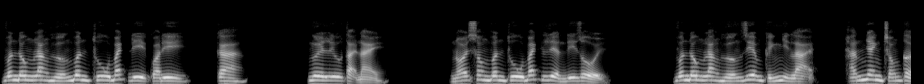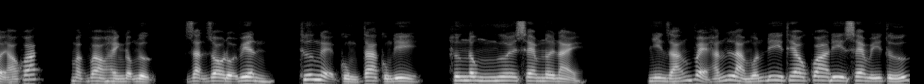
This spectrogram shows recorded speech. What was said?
Vân Đông Lăng hướng Vân Thu Bách đi qua đi, ca. Ngươi lưu tại này. Nói xong Vân Thu Bách liền đi rồi. Vân Đông Lăng hướng Diêm Kính nhìn lại, hắn nhanh chóng cởi áo khoác, mặc vào hành động lực, dặn dò đội viên, thư nghệ cùng ta cùng đi, hương nông ngươi xem nơi này. Nhìn dáng vẻ hắn là muốn đi theo qua đi xem ý tứ,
